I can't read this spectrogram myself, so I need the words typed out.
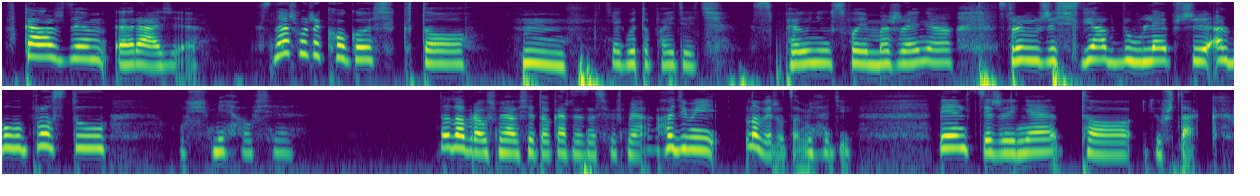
W każdym razie, znasz może kogoś, kto, hmm, jakby to powiedzieć, spełnił swoje marzenia, sprawił, że świat był lepszy, albo po prostu uśmiechał się no dobra, uśmiechał się, to każdy z nas się uśmiecha. Chodzi mi, no wiesz o co mi chodzi. Więc jeżeli nie, to już tak,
